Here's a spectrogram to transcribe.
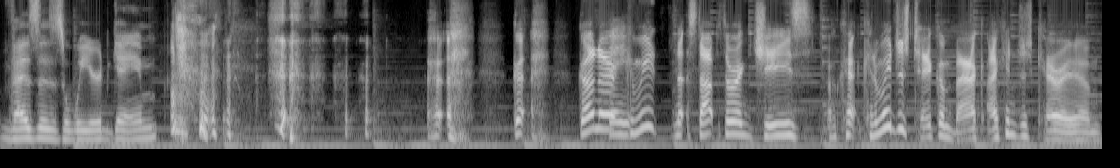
Vez's weird game. Gu- Gunner, They- can we n- stop throwing cheese? Okay, can we just take him back? I can just carry him.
